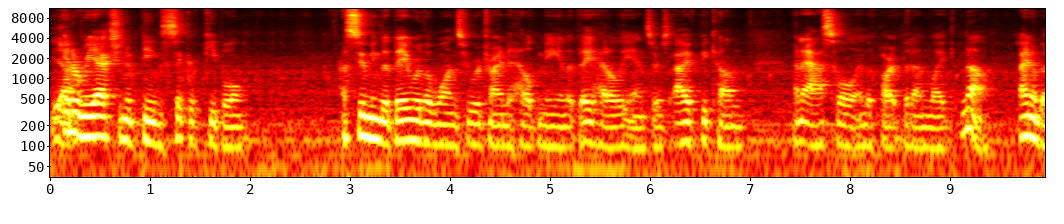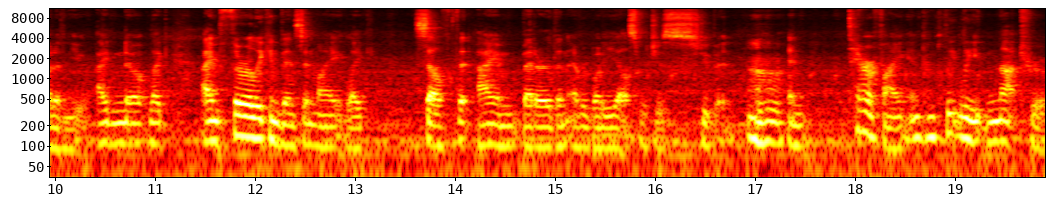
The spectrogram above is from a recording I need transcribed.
yeah, in a reaction of being sick of people assuming that they were the ones who were trying to help me and that they had all the answers i've become an asshole in the part that i'm like no i know better than you i know like i'm thoroughly convinced in my like self that i am better than everybody else which is stupid uh-huh. and terrifying and completely not true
